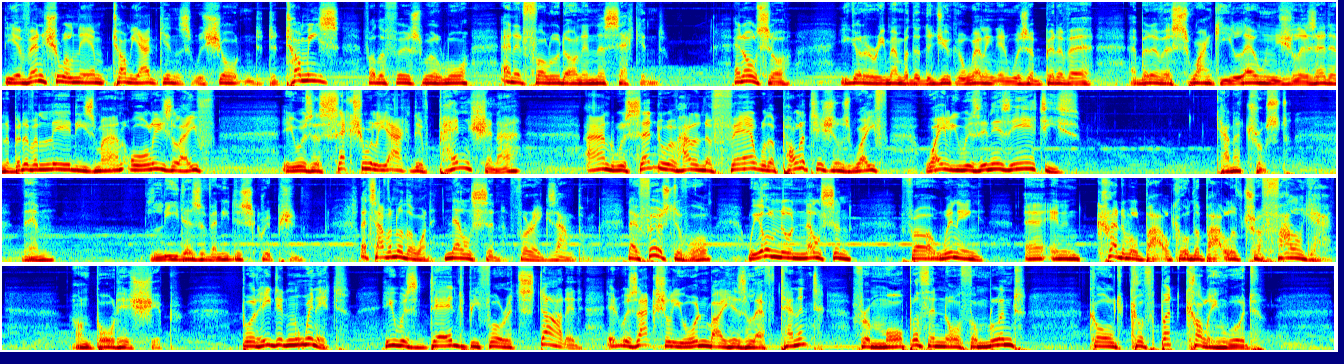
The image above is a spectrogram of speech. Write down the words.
The eventual name Tommy Atkins was shortened to Tommy's for the First World War, and it followed on in the Second. And also, you got to remember that the Duke of Wellington was a bit of a a bit of a swanky lounge lizard and a bit of a ladies' man all his life. He was a sexually active pensioner and was said to have had an affair with a politician's wife while he was in his 80s. Can I trust them leaders of any description? Let's have another one. Nelson, for example. Now, first of all, we all know Nelson for winning uh, an incredible battle called the Battle of Trafalgar on board his ship. But he didn't win it. He was dead before it started. It was actually won by his lieutenant from Morpeth in Northumberland called Cuthbert Collingwood,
